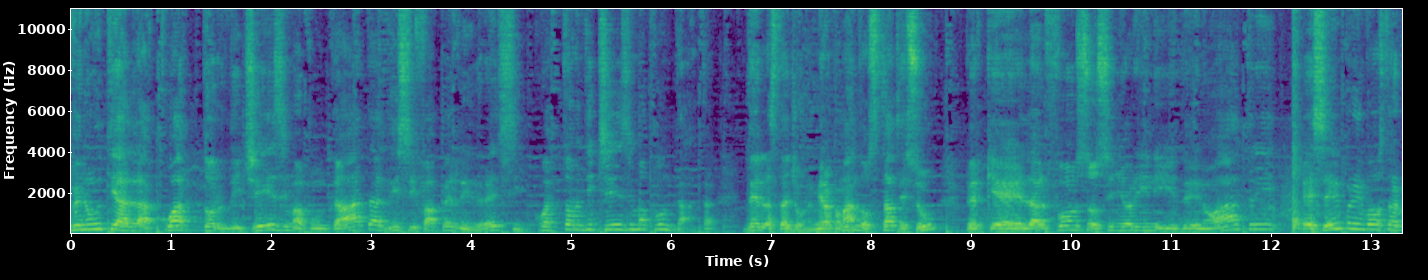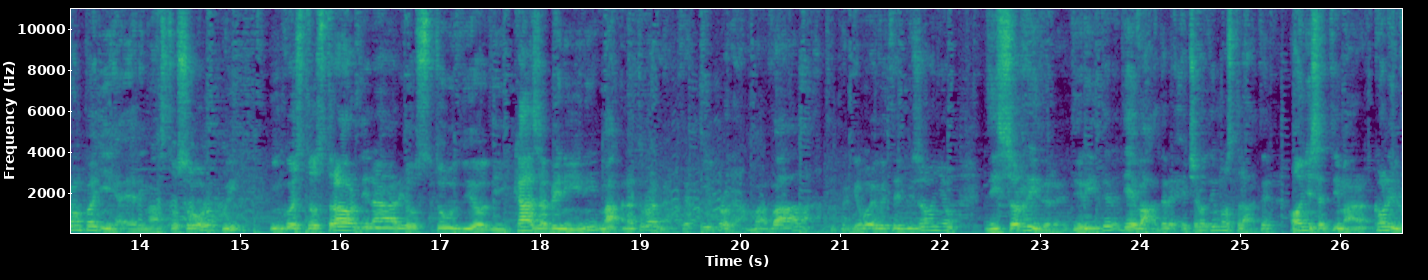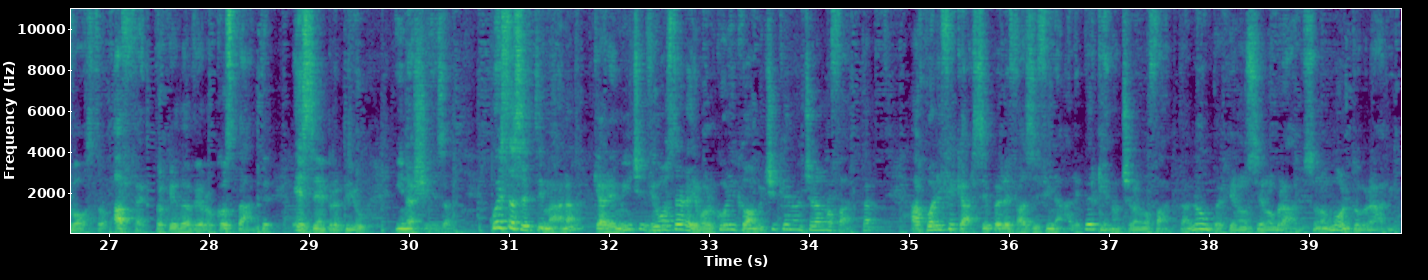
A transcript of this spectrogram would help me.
Benvenuti alla quattordicesima puntata di Si fa per ridere. Eh sì, quattordicesima puntata della stagione. Mi raccomando, state su perché l'Alfonso Signorini De Noatri è sempre in vostra compagnia. È rimasto solo qui in questo straordinario studio di Casa Benini, ma naturalmente il programma va avanti perché voi avete bisogno di sorridere, di ridere, di evadere e ce lo dimostrate ogni settimana con il vostro affetto che è davvero costante e sempre più in ascesa. Questa settimana, cari amici, vi mostreremo alcuni comici che non ce l'hanno fatta a qualificarsi per le fasi finali. Perché non ce l'hanno fatta? Non perché non siano bravi, sono molto bravi,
